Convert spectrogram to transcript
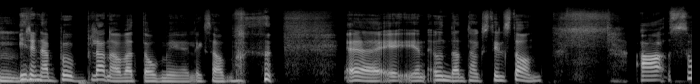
mm. i den här bubblan av att de är liksom eh, i en undantagstillstånd. Ja, så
